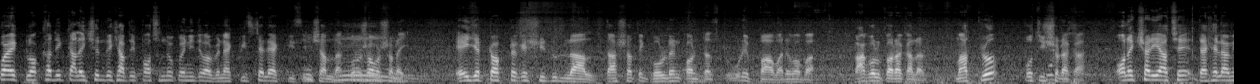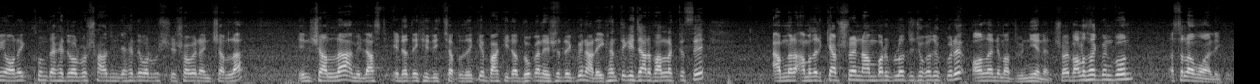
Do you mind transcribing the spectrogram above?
কয়েক লক্ষাধিক কালেকশন দেখে আপনি পছন্দ করে নিতে পারবেন। এক পিস চাইলে এক পিস ইনশাল্লাহ কোনো সমস্যা নাই। এই যে টকটকে সিঁদুর লাল তার সাথে গোল্ডেন কন্ট্রাস্ট ওরে বাবা রে বাবা পাগল করা কালার। মাত্র পঁচিশশো টাকা। অনেক শাড়ি আছে দেখালে আমি অনেকক্ষণ দেখাতে পারব সারাদিন দেখাতে পারব শেষ হবে না ইনশাল্লাহ ইনশাল্লাহ আমি লাস্ট এটা দেখিয়ে দিচ্ছি আপনাদেরকে বাকিটা দোকানে এসে দেখবেন। আর এখান থেকে যার ভালো লাগতেছে আপনারা আমাদের ক্যাপশনের নাম্বারগুলোতে যোগাযোগ করে অনলাইনের মাধ্যমে নিয়ে নেন। সবাই ভালো থাকবেন বোন। আসসালামু আলাইকুম।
